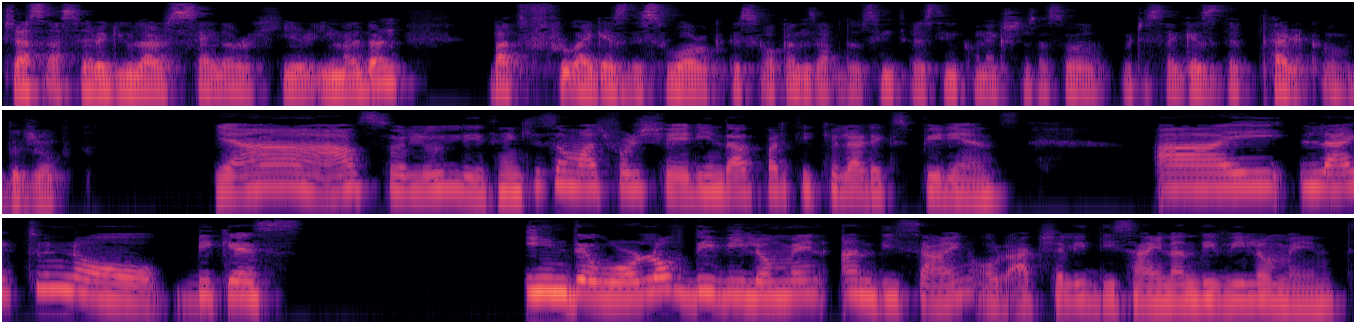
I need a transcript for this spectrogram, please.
just as a regular sailor here in Melbourne. But through, I guess, this work, this opens up those interesting connections as well, which is, I guess, the perk of the job. Yeah, absolutely. Thank you so much for sharing that particular experience. I like to know because in the world of development and design, or actually design and development,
